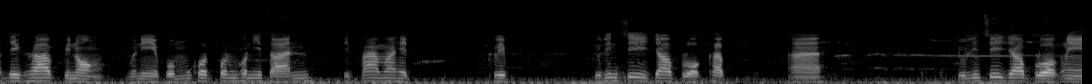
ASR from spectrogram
ัสดีครับพี่น้องวันนี้ผมโคตรพลคนอีสานสิบห้ามาเฮ็ดคลิปจุลินทรีย์เจ้าปลวกครับอ่าจุลินทรีย์เจ้าปลวกนี่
